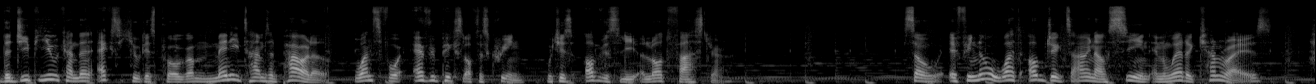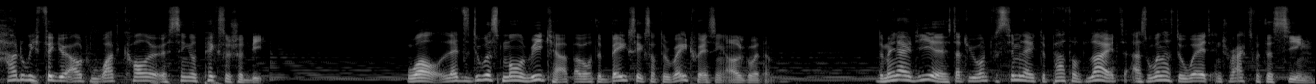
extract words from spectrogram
the GPU can then execute this program many times in parallel, once for every pixel of the screen, which is obviously a lot faster. So, if we know what objects are in our scene and where the camera is, how do we figure out what color a single pixel should be? Well, let's do a small recap about the basics of the ray tracing algorithm. The main idea is that we want to simulate the path of light as well as the way it interacts with the scene,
